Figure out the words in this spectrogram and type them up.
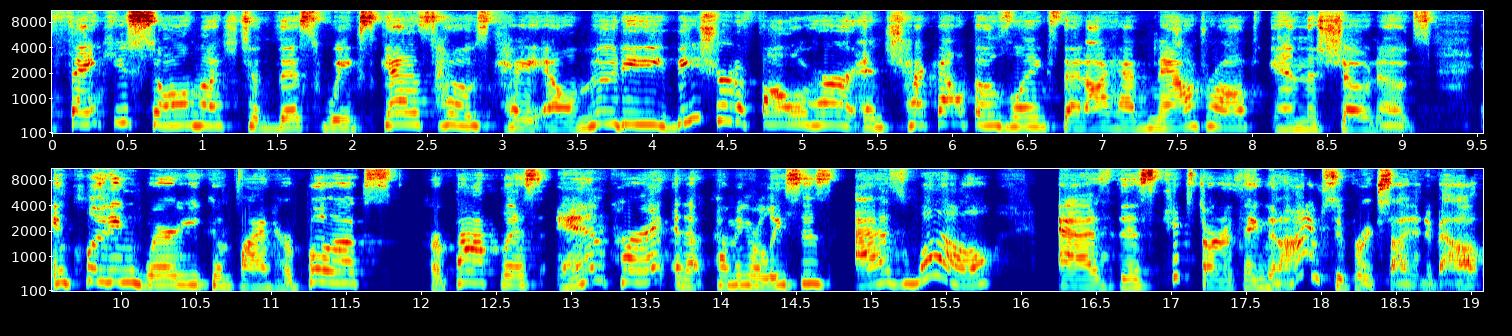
thank you so much to this week's guest host, KL Moody. Be sure to follow her and check out those links that I have now dropped in the show notes, including where you can find her books, her backlist and current and upcoming releases, as well as this Kickstarter thing that I'm super excited about.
